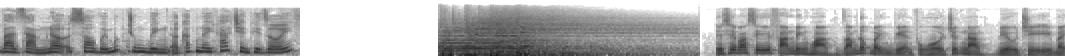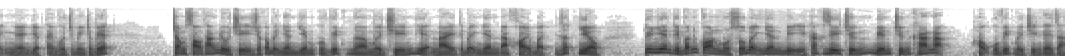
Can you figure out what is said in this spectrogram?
và giảm nợ so với mức trung bình ở các nơi khác trên thế giới. Tiến sĩ bác sĩ Phan Minh Hoàng, giám đốc bệnh viện phục hồi chức năng điều trị bệnh nghề nghiệp thành phố Hồ Chí Minh cho biết, trong 6 tháng điều trị cho các bệnh nhân nhiễm Covid-19 hiện nay thì bệnh nhân đã khỏi bệnh rất nhiều. Tuy nhiên thì vẫn còn một số bệnh nhân bị các di chứng biến chứng khá nặng hậu Covid-19 gây ra.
